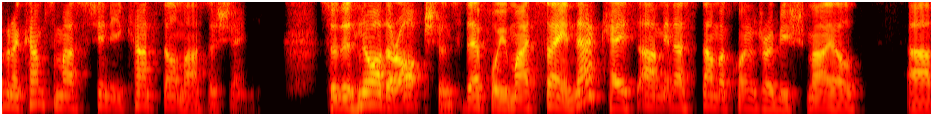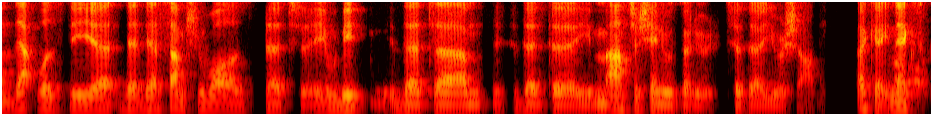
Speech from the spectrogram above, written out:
when it comes to Masashini, you can't sell Masashini. So there's no other options. Therefore, you might say in that case, I mean, Astam according to Rabbi Shmuel, um, that was the, uh, the, the assumption was that it would be that um, that the master Sheni would go to, to the Yerushalmi. Okay, next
